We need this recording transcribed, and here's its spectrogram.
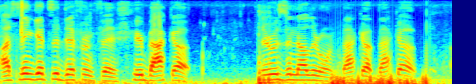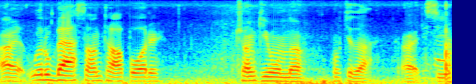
I think it's a different fish. Here, back up. There was another one. Back up, back up. All right, little bass on top water. Chunky one though. Look at that. All right, see you.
